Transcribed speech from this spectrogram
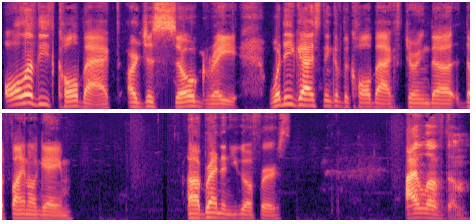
all of these callbacks are just so great. What do you guys think of the callbacks during the the final game? Uh, Brandon, you go first. I love them.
